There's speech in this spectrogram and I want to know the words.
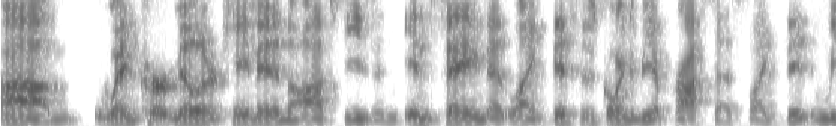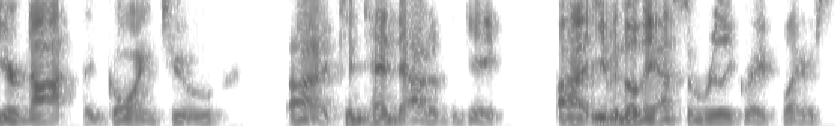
um, when Curt Miller came in in the offseason in saying that like this is going to be a process, like that we are not going to uh, contend out of the gate uh, even though they have some really great players.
